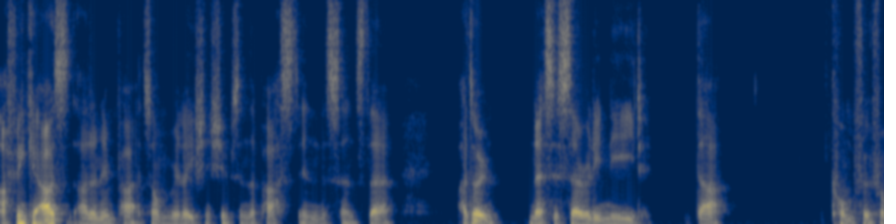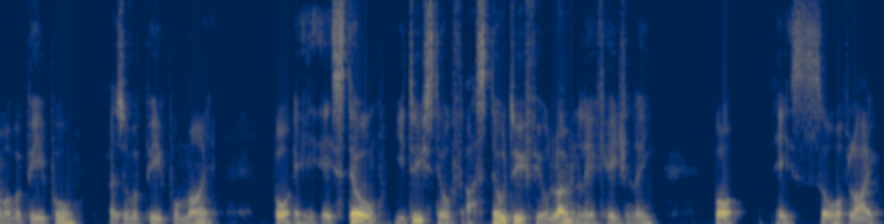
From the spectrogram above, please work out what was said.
I think it has had an impact on relationships in the past in the sense that I don't necessarily need that comfort from other people as other people might, but it, it's still you do still I still do feel lonely occasionally, but it's sort of like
